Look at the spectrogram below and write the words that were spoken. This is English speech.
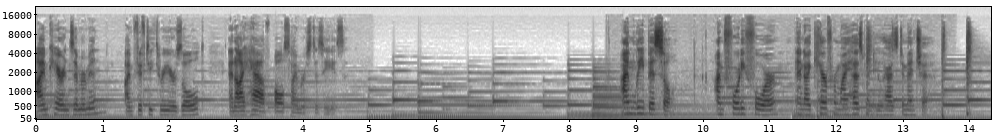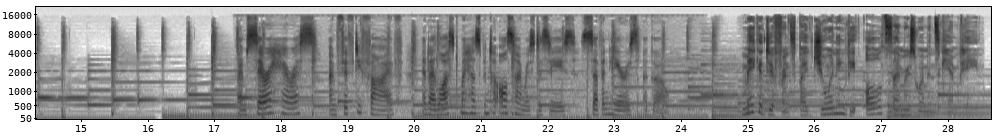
I'm Karen Zimmerman. I'm 53 years old, and I have Alzheimer's disease. I'm Lee Bissell. I'm 44, and I care for my husband who has dementia. I'm Sarah Harris. I'm 55, and I lost my husband to Alzheimer's disease seven years ago. Make a difference by joining the Alzheimer's Women's Campaign.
